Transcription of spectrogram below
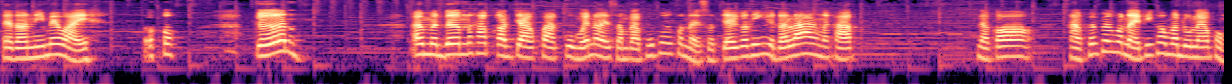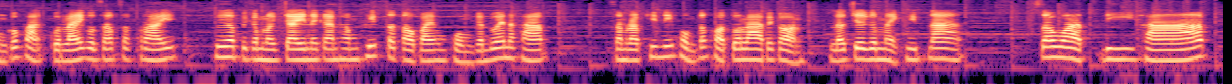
แต่ตอนนี้ไม่ไหว เกินเอาเหมือนเดิมนะครับ ก่อนจากฝากกลุ่มไว้หน่อยสำหรับเพื่อนๆคนไหนสนใจก็ลิงก์อยู่ด้านล่างนะครับ แล้วก็หากเพื่อนๆคนไหนที่เข้ามาดูแล้วผมก็ฝากกดไลค์กด Subscribe เพื่อเป็นกำลังใจในการทำคลิปต่อๆไปของผมกันด้วยนะครับสำหรับคลิปนี้ผมต้องขอตัวลาไปก่อน แล้วเจอกันใหม่คลิปหน้า สวัสดีครับ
